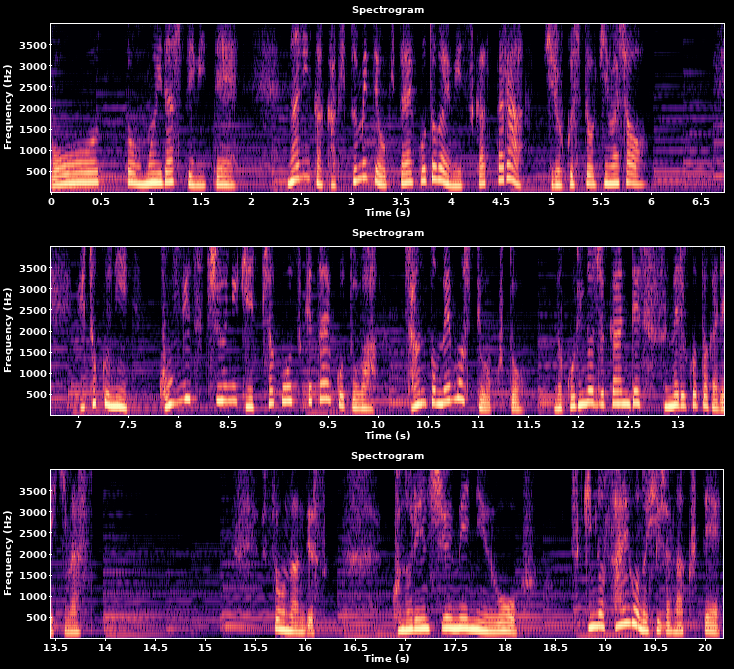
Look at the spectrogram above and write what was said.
ぼーっと思い出してみて、何か書き留めておきたいことが見つかったら記録しておきましょう。え特に今月中に決着をつけたいことはちゃんとメモしておくと残りの時間で進めることができます。そうなんです。この練習メニューを月の最後の日じゃなくて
